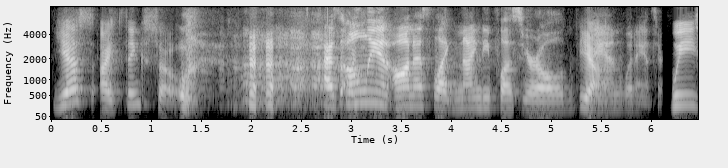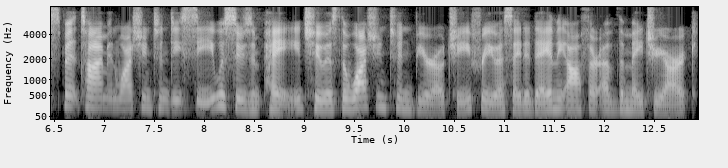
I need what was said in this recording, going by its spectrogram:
yes, I think so. As only an honest, like 90 plus year old Yeah. man would answer. We spent time in Washington, D.C. with Susan Page, who is the Washington Bureau Chief for USA Today and the author of The Matriarch.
